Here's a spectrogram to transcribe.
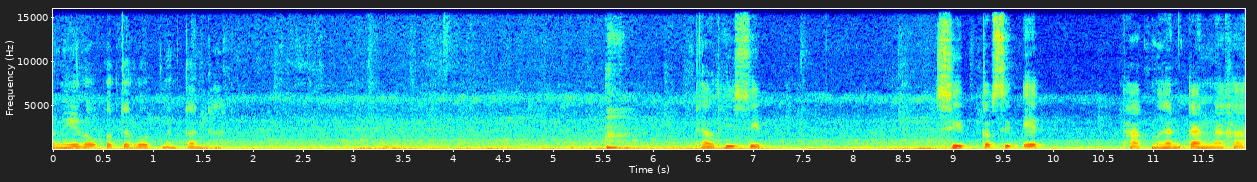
วนี้เราก็จะลดเหมือนกันค่ะ แถวที่สิบสิบกับสิบเอ็ดถักเหมือนกันนะคะ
